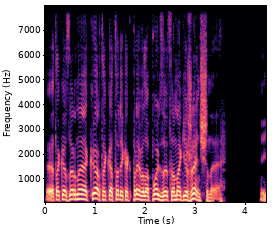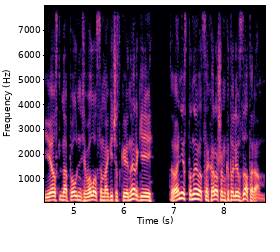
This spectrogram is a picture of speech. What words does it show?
Это козырная карта, которой, как правило, пользуются маги-женщины. Если наполнить волосы магической энергией, то они становятся хорошим катализатором.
